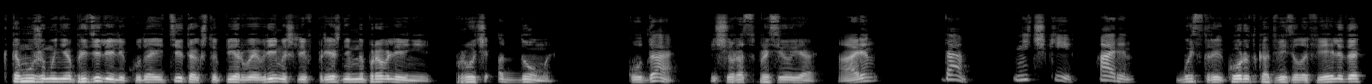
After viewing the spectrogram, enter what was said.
К тому же мы не определили, куда идти, так что первое время шли в прежнем направлении, прочь от дома. «Куда?» — еще раз спросил я. «Арен?» «Да, Нички, Арен», — быстро и коротко ответила Фелида,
